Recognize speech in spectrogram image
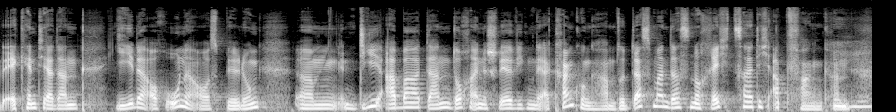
erkennt ja dann jeder auch ohne Ausbildung, ähm, die aber dann doch eine schwerwiegende Erkrankung haben, sodass man das noch rechtzeitig abfangen kann. Mhm.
